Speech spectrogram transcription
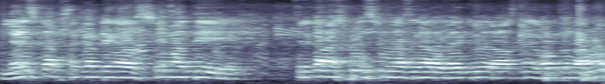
లేడీస్ క్లబ్ సెక్రటరీ గారు శ్రీమతి చిలక లక్ష్మీ శ్రీనివాస్ గారు వేదిక మీద రావాల్సిందిగా కోరుతున్నాను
